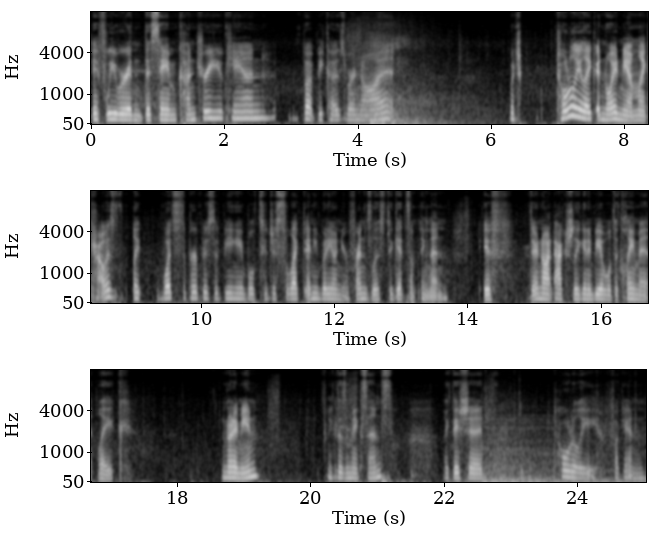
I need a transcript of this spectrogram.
if we were in the same country, you can, but because we're not, which totally like annoyed me. I'm like, how is like, what's the purpose of being able to just select anybody on your friends list to get something then? If they're not actually going to be able to claim it, like, you know what I mean? Like, it doesn't make sense. Like, they should totally fucking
